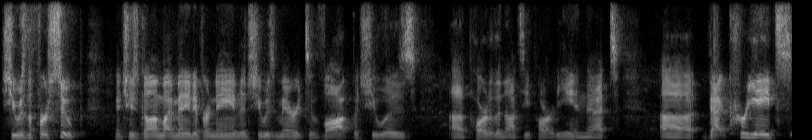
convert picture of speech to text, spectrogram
she was the first soup, and she's gone by many different names. And she was married to Vought, but she was uh, part of the Nazi Party, and that uh, that creates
